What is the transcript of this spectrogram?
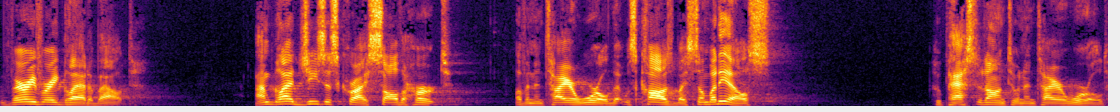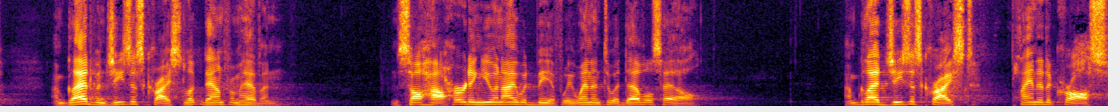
very, very glad about. I'm glad Jesus Christ saw the hurt of an entire world that was caused by somebody else who passed it on to an entire world. I'm glad when Jesus Christ looked down from heaven and saw how hurting you and I would be if we went into a devil's hell. I'm glad Jesus Christ planted a cross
